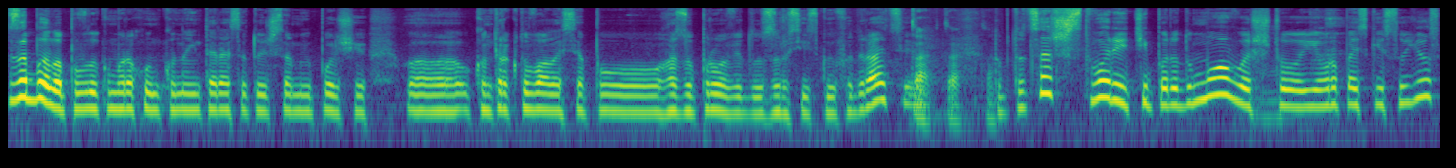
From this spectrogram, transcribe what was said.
забила по великому рахунку на інтереси тої ж самої Польщі, е, контрактувалася по газопровіду з Російською Федерацією. Так, так, так. Тобто це ж створює ті передумови, що Європейський Союз,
